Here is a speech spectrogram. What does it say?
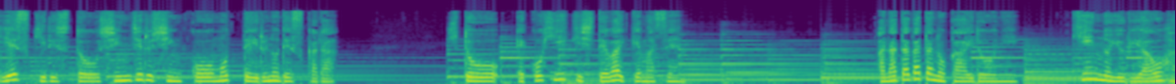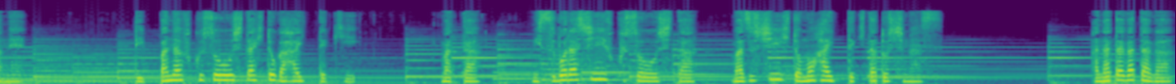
イエス・キリストを信じる信仰を持っているのですから人をエコひいきしてはいけません。あなた方の街道に金の指輪をはめ、立派な服装をした人が入ってき、また、みすぼらしい服装をした貧しい人も入ってきたとします。あなた方が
